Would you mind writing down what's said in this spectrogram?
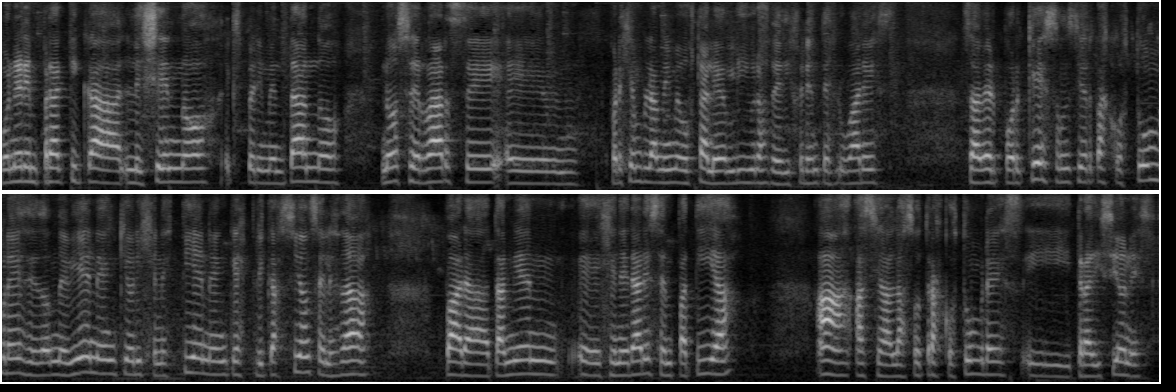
poner en práctica leyendo, experimentando, no cerrarse. Eh, por ejemplo, a mí me gusta leer libros de diferentes lugares, saber por qué son ciertas costumbres, de dónde vienen, qué orígenes tienen, qué explicación se les da, para también eh, generar esa empatía ah, hacia las otras costumbres y tradiciones.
